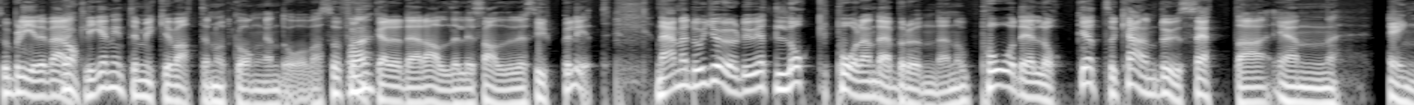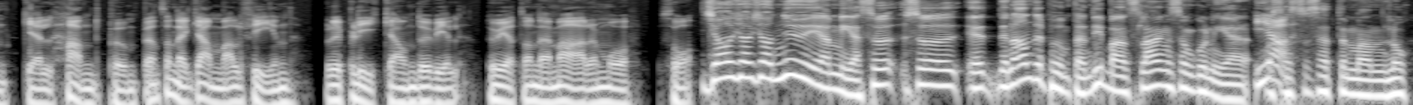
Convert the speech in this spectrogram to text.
Så blir det verkligen inte mycket vatten åt gången då. Va? Så funkar det där alldeles, alldeles ypperligt. Nej, men då gör du ett lock på den där brunnen och på det locket så kan du sätta en enkel handpump. En sån där gammal fin replika om du vill. Du vet den där med arm och så. Ja, ja, ja, nu är jag med. Så, så eh, den andra pumpen, det är bara en slang som går ner Ja. och sen så sätter man lock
